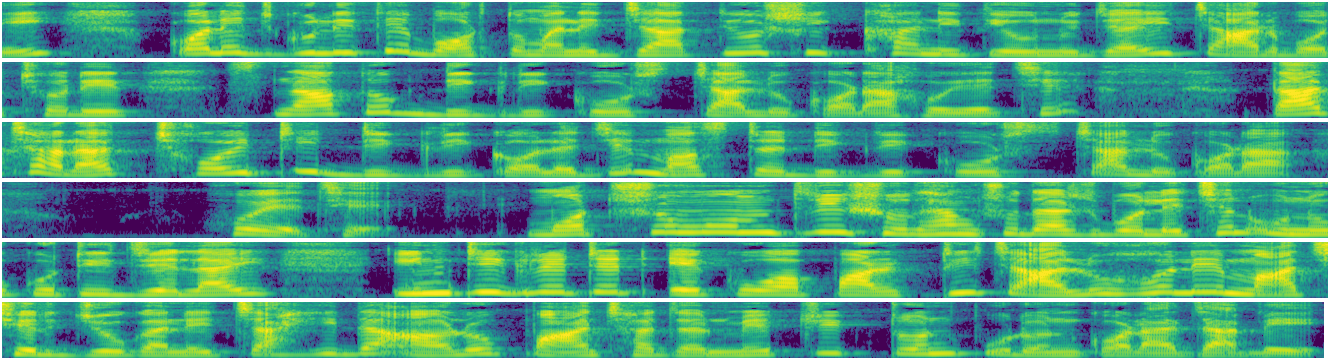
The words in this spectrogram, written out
নেই। কলেজগুলিতে বর্তমানে জাতীয় শিক্ষানীতি অনুযায়ী চার বছরের স্নাতক ডিগ্রি কোর্স চালু করা হয়েছে। তাছাড়া ছয়টি ডিগ্রি কলেজে মাস্টার ডিগ্রি কোর্স চালু করা হয়েছে। মৎস্যমন্ত্রী সুধাংশু দাস বলেছেন ঊনকোটি জেলায় ইন্টিগ্রেটেড একোয়া পার্কটি চালু হলে মাছের যোগানের চাহিদা আরও পাঁচ হাজার মেট্রিক টন পূরণ করা যাবে।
